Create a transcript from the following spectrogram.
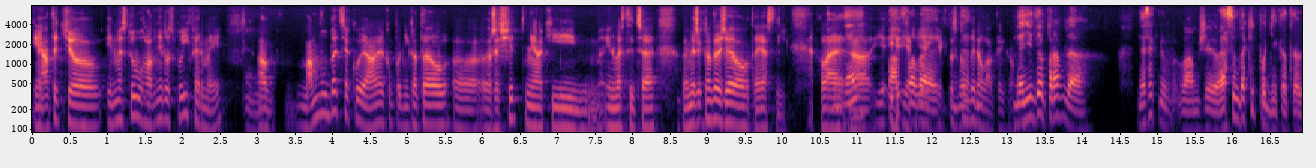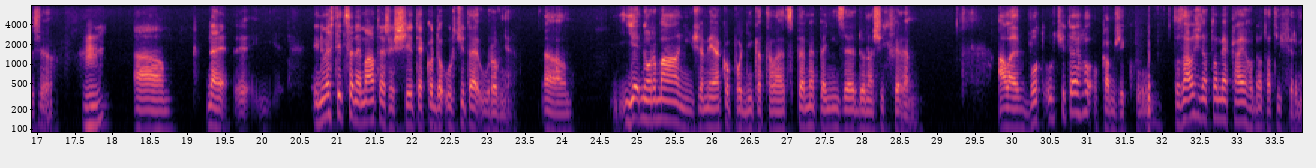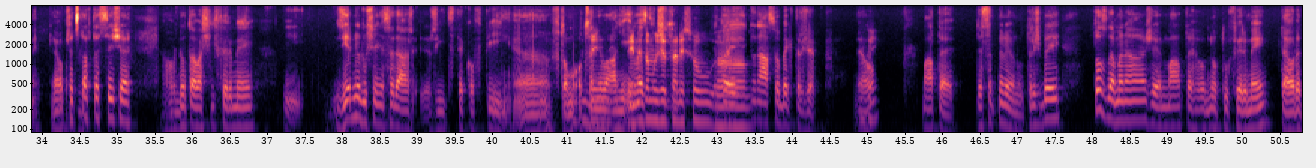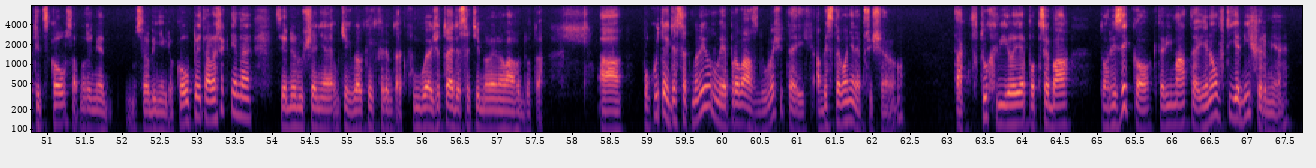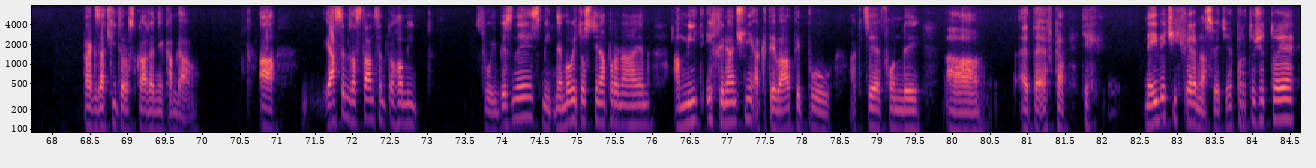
já teď eh, investuju hlavně do své firmy a mám vůbec jako já, jako podnikatel, uh, řešit nějaký investice. Vy mi řeknete, že jo, to je jasný. Ale ne, uh, je, Václave, jak, jak to zkombinovat? Ne, jako? Není to pravda. Neřeknu vám, že jo. Já jsem taky podnikatel, že jo. Hmm. Uh, ne, investice nemáte řešit jako do určité úrovně. Uh, je normální, že my jako podnikatelé cpeme peníze do našich firm ale od určitého okamžiku to záleží na tom, jaká je hodnota té firmy. Jo? Představte si, že hodnota vaší firmy zjednodušeně se dá říct jako v, tý, eh, v tom oceňování Dejme tomu, že tady jsou... To je eh, násobek tržeb. Jo? Okay. Máte 10 milionů tržby, to znamená, že máte hodnotu firmy, teoretickou, samozřejmě musel by někdo koupit, ale řekněme zjednodušeně u těch velkých firm tak funguje, že to je 10 milionová hodnota. A pokud těch 10 milionů je pro vás důležitých, abyste o ně nepřišel, tak v tu chvíli je potřeba to riziko, který máte jenom v té jedné firmě, tak začít rozkládat někam dál. A já jsem zastáncem toho mít svůj biznis, mít nemovitosti na pronájem a mít i finanční aktiva typu akcie, fondy a ETF, těch největších firm na světě, protože to je,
